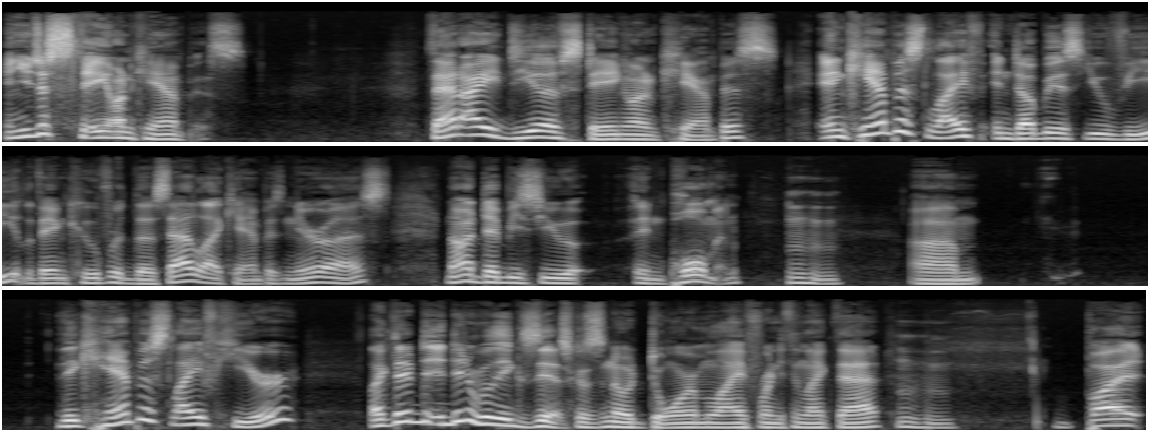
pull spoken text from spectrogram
and you just stay on campus. that idea of staying on campus and campus life in WSUV, Vancouver, the satellite campus near us, not WSU in Pullman. Um, the campus life here, like it didn't really exist because there's no dorm life or anything like that. But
